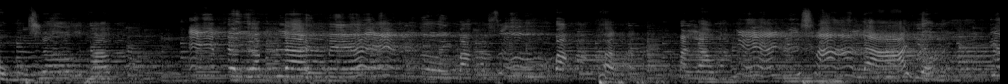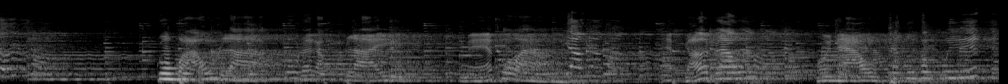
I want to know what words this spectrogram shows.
cùng sơ thật. Em đã gặp lại mẹ em người bằng xương bằng thịt Mà lòng nghe như xa lạ giận dữ cô bảo là cô đã gặp lại mẹ cô à. Dân em ở đâu hồi nào sao tôi không biết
